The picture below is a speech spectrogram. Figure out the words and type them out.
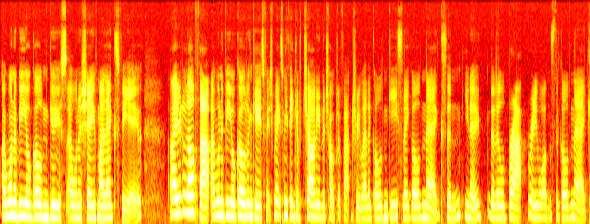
I want to be your golden goose. I want to shave my legs for you. I love that. I want to be your golden goose, which makes me think of Charlie and the Chocolate Factory, where the golden geese lay golden eggs, and, you know, the little brat really wants the golden egg.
